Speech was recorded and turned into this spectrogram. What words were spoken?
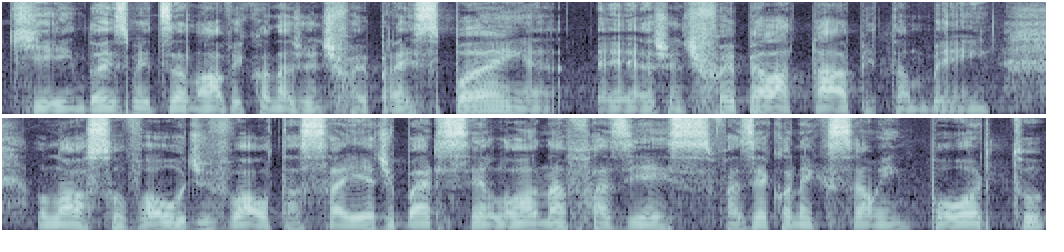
que em 2019, quando a gente foi para a Espanha, eh, a gente foi pela TAP também. O nosso voo de volta saía de Barcelona, fazia, fazia conexão em Porto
